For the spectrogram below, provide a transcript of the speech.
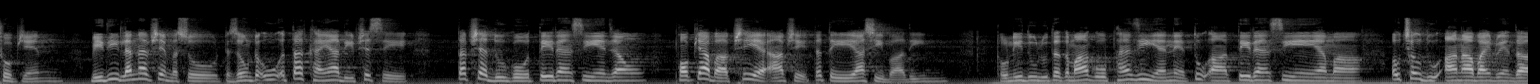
ထို့ပြင်မိသည့်လက်နက်ဖြစ်မဆိုတစုံတဦးအသက်ခံရသည်ဖြစ်စေတပ်ဖြတ်သူကိုတေတံစီရင်ကြောင်းဖော်ပြပါဖြစ်ရအားဖြင့်တသက်ရရှိပါသည်ထိုနည်းသူလူသက်သမားကိုဖမ်းဆီးရန်နှင့်သူ့အားတေတံစီရင်ရန်မှာ အုပ်ချုပ်သူအာဏာပိုင်တွင်သာ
